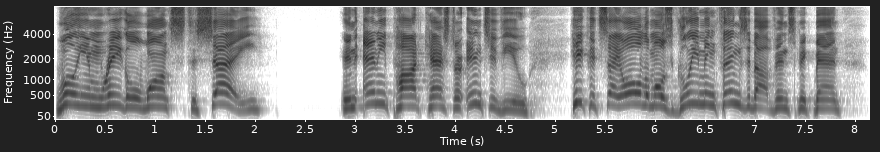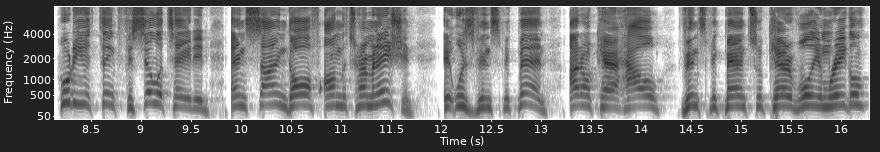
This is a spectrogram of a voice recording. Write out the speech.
William Regal wants to say in any podcast or interview, he could say all the most gleaming things about Vince McMahon, who do you think facilitated and signed off on the termination? It was Vince McMahon. I don't care how Vince McMahon took care of William Regal.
